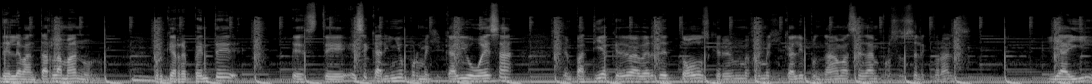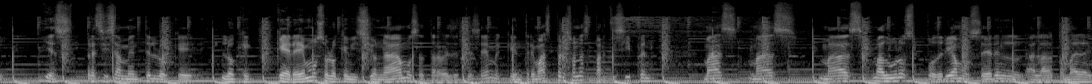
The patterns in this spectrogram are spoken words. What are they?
levantar la mano, porque de repente este, ese cariño por Mexicali o esa empatía que debe haber de todos querer un mejor Mexicali, pues nada más se da en procesos electorales. Y ahí es precisamente lo que, lo que queremos o lo que visionábamos a través de TCM, que entre más personas participen, más, más, más maduros podríamos ser a, la toma de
